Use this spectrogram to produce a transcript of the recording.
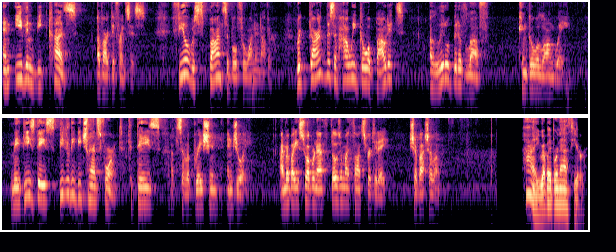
and even because of our differences. Feel responsible for one another regardless of how we go about it, a little bit of love can go a long way. May these days speedily be transformed to days of celebration and joy. I'm Rabbi Yisrael Bernath. Those are my thoughts for today. Shabbat Shalom. Hi, Rabbi Bernath here.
